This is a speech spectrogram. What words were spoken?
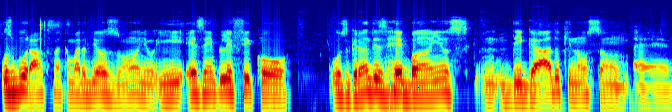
os buracos na camada de ozônio, e exemplificou os grandes rebanhos de gado que não são é,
